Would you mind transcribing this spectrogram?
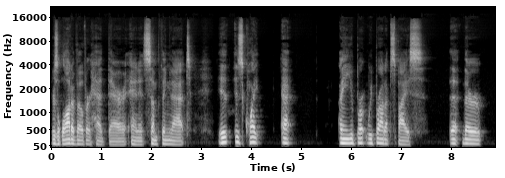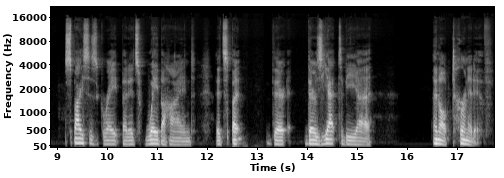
there's a lot of overhead there, and it's something that it is quite. Uh, I mean, you brought, we brought up Spice. Uh, their Spice is great, but it's way behind. It's but there there's yet to be a an alternative.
